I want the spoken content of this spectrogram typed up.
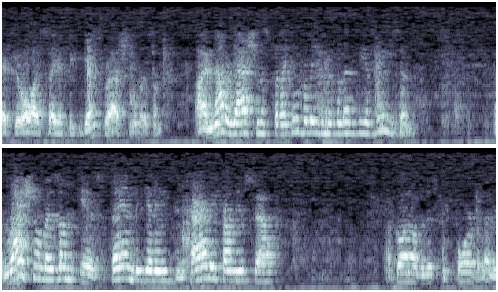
After all, I say it against rationalism. I am not a rationalist, but I do believe in the validity of reason. And rationalism is man beginning entirely from himself I've gone over this before, but let me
